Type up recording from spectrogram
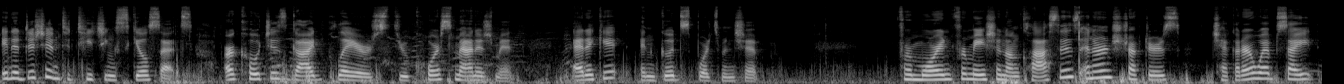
In addition to teaching skill sets, our coaches guide players through course management, etiquette, and good sportsmanship. For more information on classes and our instructors, check out our website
